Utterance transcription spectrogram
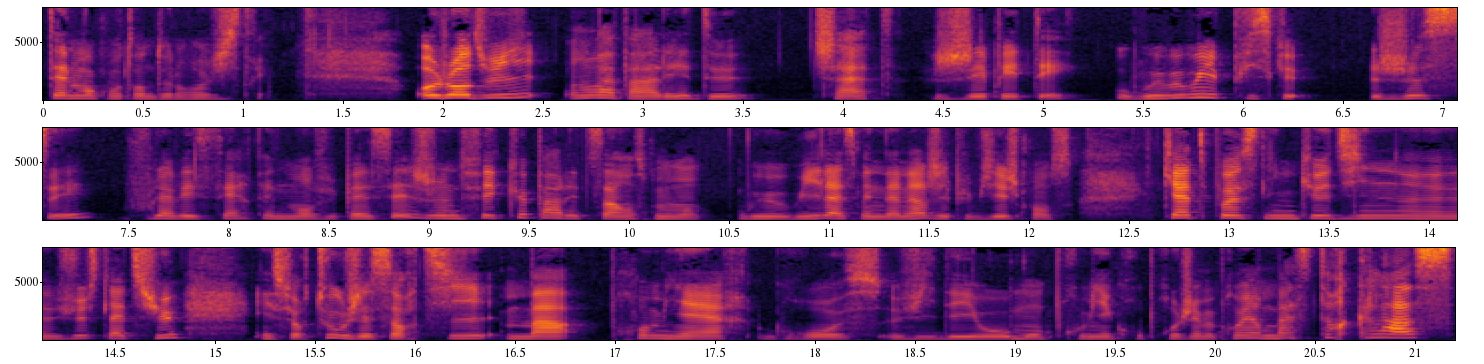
tellement contente de l'enregistrer. Aujourd'hui, on va parler de chat GPT. Oui, oui, oui, puisque je sais vous l'avez certainement vu passer, je ne fais que parler de ça en ce moment. Oui, oui, oui, la semaine dernière, j'ai publié, je pense, 4 posts LinkedIn euh, juste là-dessus. Et surtout, j'ai sorti ma première grosse vidéo, mon premier gros projet, ma première masterclass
